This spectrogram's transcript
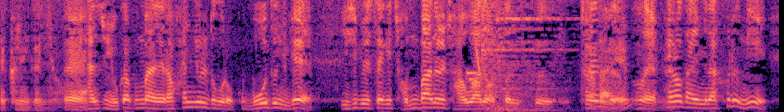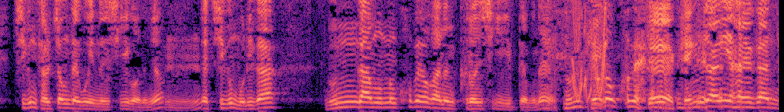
예, 그러니까요. 네, 단순 유가뿐만 아니라 환율도 그렇고 모든 게 21세기 전반을 좌우하는 어떤 그 트렌드, 패러다임? 네, 패러다임이나 흐름이 지금 결정되고 있는 시기거든요. 그러니까 지금 우리가 눈 감으면 코 베어가는 그런 시기이기 때문에 눈 뜨고 코 베어가는 네, 시기. 굉장히 하여간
